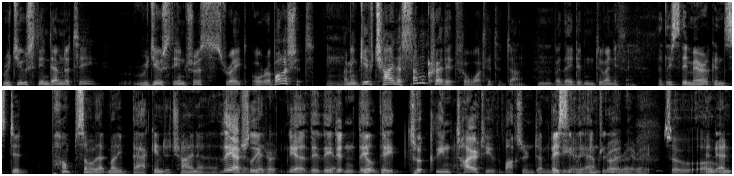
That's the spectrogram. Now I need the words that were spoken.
reduce the indemnity, reduce the interest rate, or abolish it. Mm-hmm. I mean, give China some credit for what it had done, mm. but they didn't do anything. At least the Americans did pump some of that money back into China. They uh, actually, later. yeah, they, they yeah. didn't. They, they, they, took the entirety of the Boxer indemnity. Basically, and, after and, that, right, right. So, uh, and, and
